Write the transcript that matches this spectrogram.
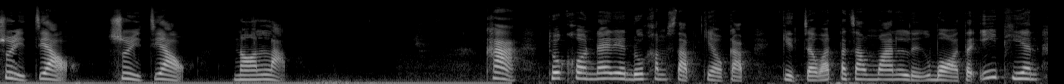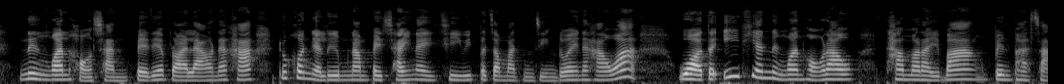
สุยเจ้าสุยเจ้านอนหลับ ค่ะ ทุกคนได้เรียนรู้คำศัพท์เกี่ยวกับ กิจวัตรประจำวันหรือบ่อตะอี้เทียน 1 วันของฉันไปเรียบร้อยแล้วนะคะ ทุกคนอย่าลืมนำไปใช้ในชีวิตประจำวันจริง ๆ ด้วยนะคะว่าบ่อตะอี้เทียน 1 วันของเราทำอะไรบ้าง เป็นภาษา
